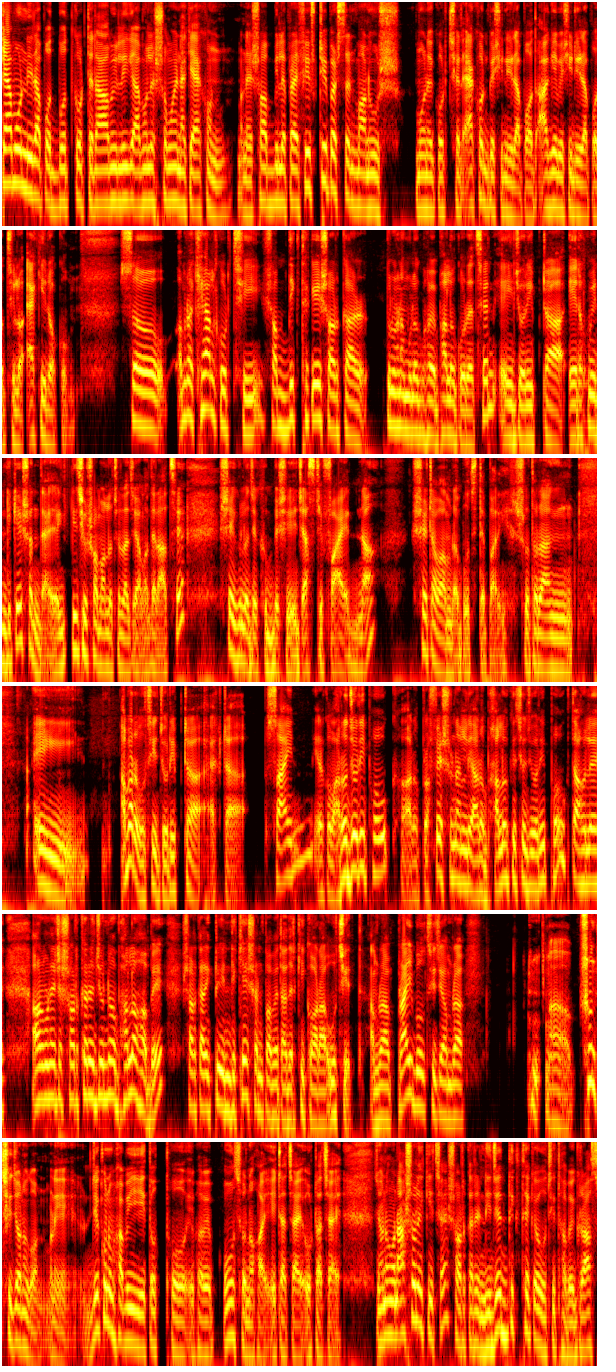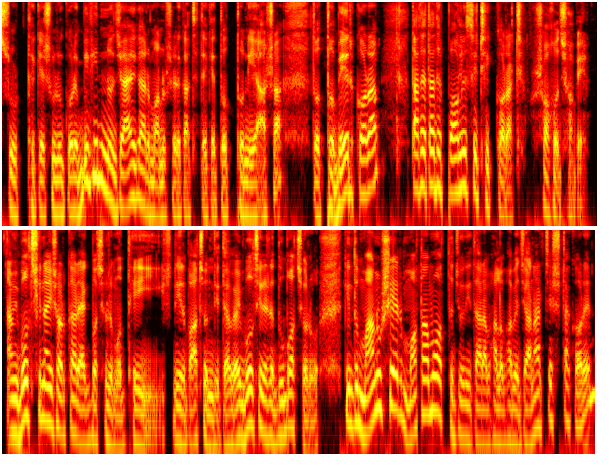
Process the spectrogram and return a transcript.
কেমন নিরাপদ বোধ করতেন আওয়ামী লীগ আমলের সময় নাকি এখন? মানে সব মিলে প্রায় ফিফটি পার্সেন্ট মানুষ মনে করছেন এখন বেশি নিরাপদ, আগে বেশি নিরাপদ ছিল একই রকম। সো আমরা খেয়াল করছি সব দিক থেকেই সরকার তুলনামূলকভাবে ভালো করেছেন। এই জরিপটা এরকম ইন্ডিকেশন দেয়। কিছু সমালোচনা যে আমাদের আছে, সেগুলো যে খুব বেশি জাস্টিফাইড না, সেটাও আমরা বুঝতে পারি। সুতরাং এই আবার বলছি, জরিপটা একটা সাইন এরকম আরও জরিপ হোক, আরও প্রফেশনালি আরও ভালো কিছু জরিপ হোক, তাহলে আমার মনে এটা সরকারের জন্য ভালো হবে। সরকার একটু ইন্ডিকেশন পাবে তাদের কি করা উচিত। আমরা প্রায় বলছি যে আমরা শুনছি জনগণ মানে যে কোনোভাবেই এই তথ্য এভাবে পৌঁছানো হয়, এটা চায়, ওটা চায়। জনগণ আসলে কি চায়? সরকারের নিজের দিক থেকে উচিত হবে গ্রাসরুট থেকে শুরু করে বিভিন্ন জায়গার মানুষের কাছ থেকে তথ্য নিয়ে আসা, তথ্য বের করা, তাতে তাদের পলিসি ঠিক করা সহজ হবে। আমি বলছি না এই সরকার এক বছরের মধ্যেই নির্বাচন দিতে হবে, আমি বলছি না এটা দু বছরও। কিন্তু মানুষের মতামত যদি তারা ভালোভাবে জানার চেষ্টা করেন,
